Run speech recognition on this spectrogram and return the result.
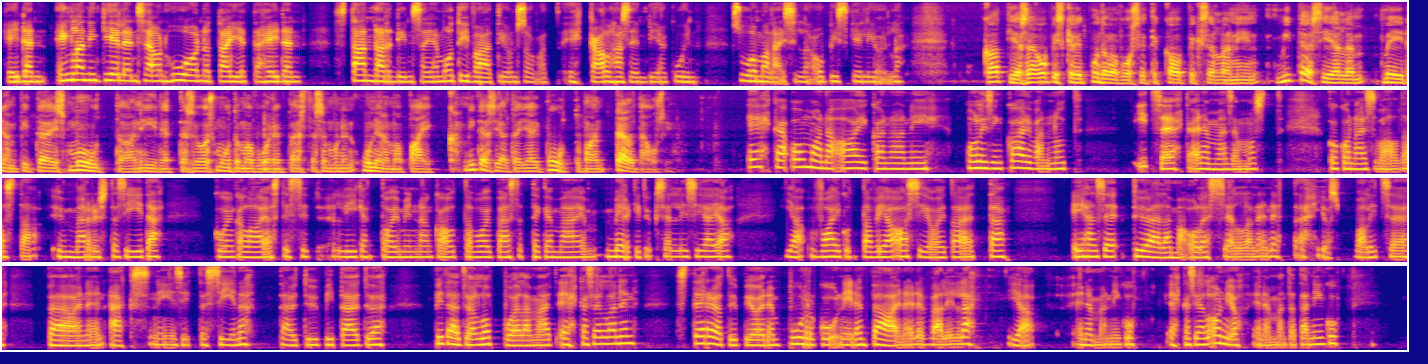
heidän englannin kielensä on huono tai että heidän standardinsa ja motivaationsa ovat ehkä alhaisempia kuin suomalaisilla opiskelijoilla. Katja, sä opiskelit muutama vuosi sitten kauppiksella, niin mitä siellä meidän pitäisi muuttaa niin, että se olisi muutaman vuoden päästä semmoinen unelmapaikka? Mitä sieltä jäi puuttumaan tältä osin? Ehkä omana aikanani olisin kaivannut itse ehkä enemmän semmoista kokonaisvaltaista ymmärrystä siitä, kuinka laajasti sit liiketoiminnan kautta voi päästä tekemään merkityksellisiä ja, ja vaikuttavia asioita, että – eihän se työelämä ole sellainen, että jos valitsee pääaineen X, niin sitten siinä täytyy pitäytyä, pitäytyä loppuelämään. Että ehkä sellainen stereotypioiden purku niiden pääaineiden välillä ja enemmän niin kuin, ehkä siellä on jo enemmän tätä niin kuin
